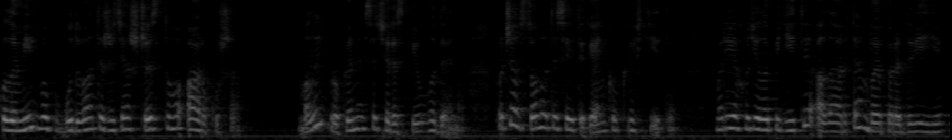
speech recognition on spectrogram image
коли міг би побудувати життя з чистого аркуша. Малий прокинувся через півгодини, почав соватися і тихенько крихтіти. Марія хотіла підійти, але Артем випередив її.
